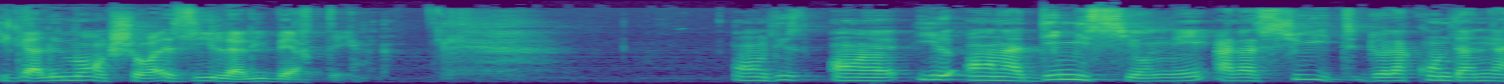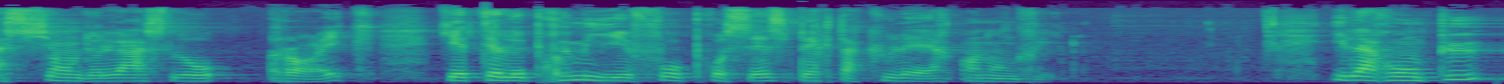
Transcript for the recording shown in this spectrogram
également choisi la liberté. il en a démissionné à la suite de la condamnation de Laszlo Qui était le premier faux procès spectaculaire en Hongrie. Il a rompu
